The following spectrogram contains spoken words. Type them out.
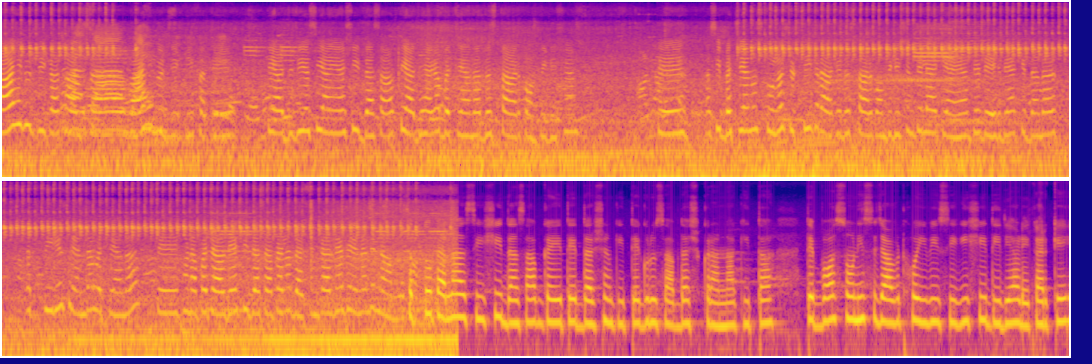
ਵਾਹਿਗੁਰੂ ਜੀ ਕਾ ਖਾਲਸਾ, ਵਾਹਿਗੁਰੂ ਜੀ ਕੀ ਫਤਿਹ। ਤੇ ਅੱਜ ਜੀ ਅਸੀਂ ਆਏ ਹਾਂ ਸ਼ਹੀਦਾਂ ਸਾਹਿਬ ਤੇ ਅੱਜ ਹੈਗਾ ਬੱਚਿਆਂ ਦਾ ਦਸਤਾਰ ਕੰਪੀਟੀਸ਼ਨ ਤੇ ਅਸੀਂ ਬੱਚਿਆਂ ਨੂੰ ਸਕੂਲੋਂ ਛੁੱਟੀ ਕਰਾ ਕੇ ਦਸਤਾਰ ਕੰਪੀਟੀਸ਼ਨ ਤੇ ਲੈ ਕੇ ਆਏ ਹਾਂ ਤੇ ਦੇਖਦੇ ਹਾਂ ਕਿਦਾਂ ਦਾ ਐਕਸਪੀਰੀਅੰਸ ਰਹਿੰਦਾ ਬੱਚਿਆਂ ਦਾ। ਤੇ ਹੁਣ ਆਪਾਂ ਚੱਲਦੇ ਹਾਂ ਸ਼ਹੀਦਾਂ ਸਾਹਿਬ, ਪਹਿਲਾਂ ਦਰਸ਼ਨ ਕਰਦੇ ਹਾਂ, ਫਿਰ ਇਹਨਾਂ ਦੇ ਨਾਮ ਲਿਖਾਉਂਦੇ ਸਭ ਤੋਂ ਪਹਿਲਾਂ ਅਸੀਂ ਸ਼ਹੀਦਾਂ ਸਾਹਿਬ ਗਏ ਤੇ ਦਰਸ਼ਨ ਕੀਤੇ, ਗੁਰੂ ਸਾਹਿਬ ਦਾ ਸ਼ੁਕਰਾਨਾ ਕੀਤਾ ਤੇ ਬਹੁਤ ਸੋਹਣੀ ਸਜਾਵਟ ਹੋਈ ਵੀ ਸੀਗੀ ਸ਼ਹੀਦੀ ਦਿਹਾੜੇ ਕਰਕੇ।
